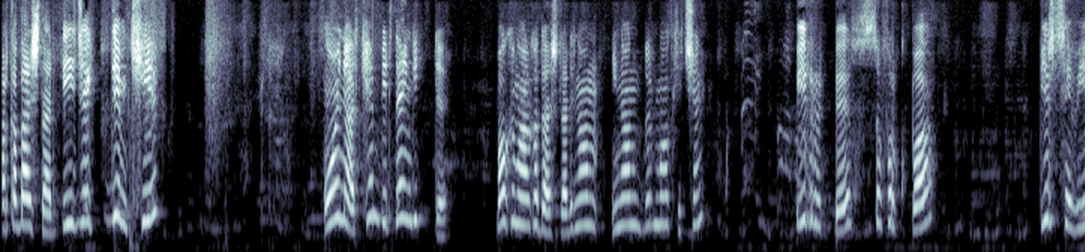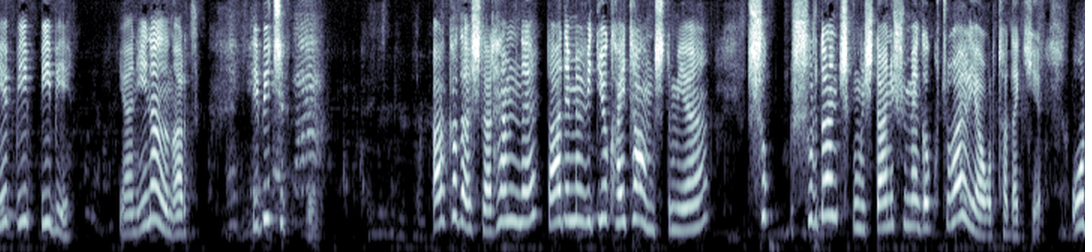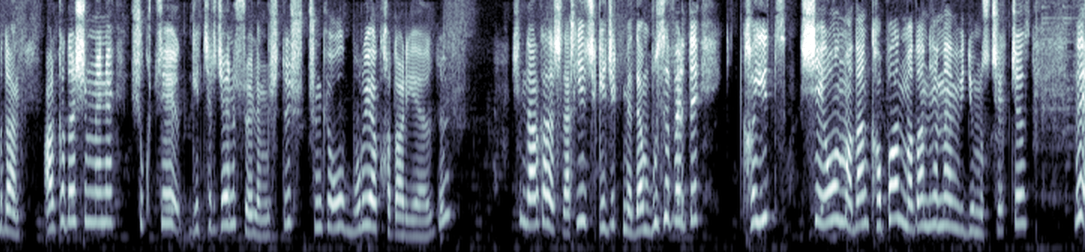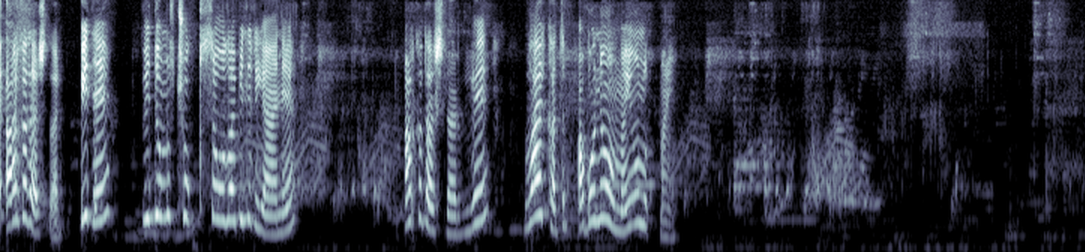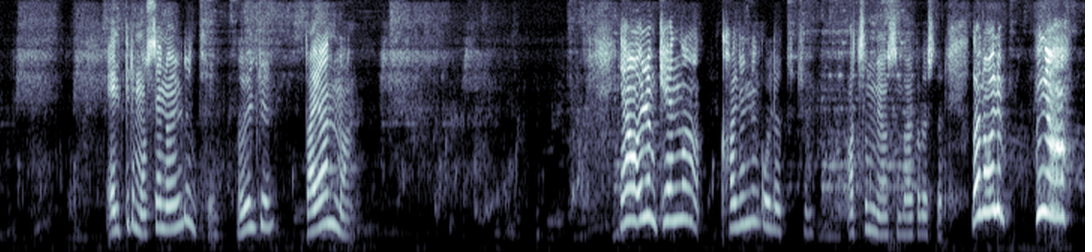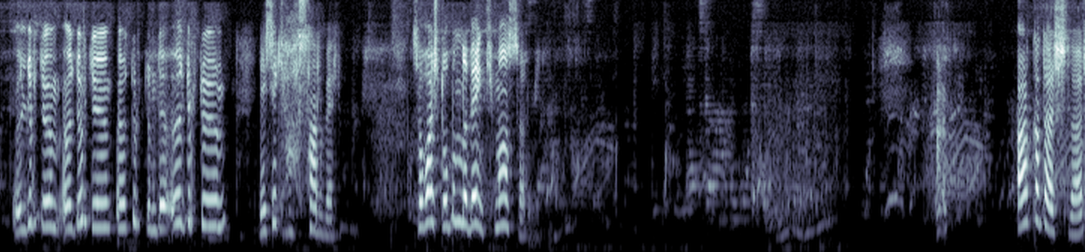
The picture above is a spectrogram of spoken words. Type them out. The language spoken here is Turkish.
Arkadaşlar diyecektim ki oynarken birden gitti. Bakın arkadaşlar inan inandırmak için bir rütbe, sıfır kupa, bir seviye, bir bibi. Yani inanın artık. Bibi çıktı. Arkadaşlar hem de daha demin video kayıt almıştım ya. Şu şuradan çıkmıştı. Hani şu mega kutu var ya ortadaki. Oradan. Arkadaşım beni şu kutuya getireceğini söylemişti. Çünkü o buraya kadar geldi. Şimdi arkadaşlar hiç gecikmeden bu sefer de kayıt şey olmadan kapanmadan hemen videomuz çekeceğiz. Ve arkadaşlar bir de videomuz çok kısa olabilir yani. Arkadaşlar ve like atıp abone olmayı unutmayın. El Primo sen öldün ki. Öldün. Dayanma. Ya oğlum kendi kalene gol atacağım. Atılmıyor aslında arkadaşlar. Lan oğlum. Ya. Öldürdüm, öldürdüm, öldürdüm de öldürdüm. Neyse ki hasar ver. Savaş topunda ben kime hasar ver? Ar- Arkadaşlar.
